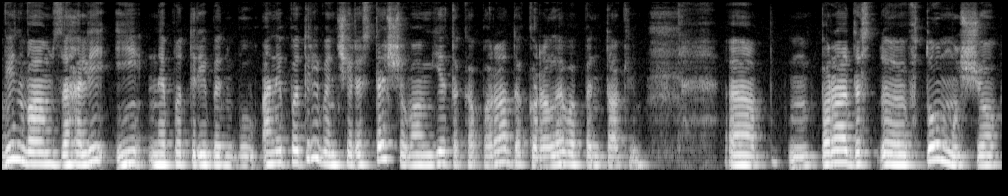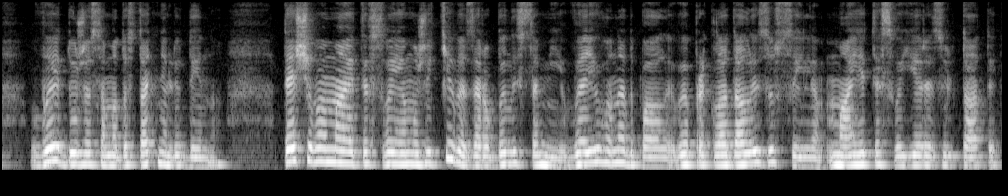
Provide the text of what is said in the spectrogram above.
він вам взагалі і не потрібен був. А не потрібен через те, що вам є така порада королева Пентаклів. Е, Порада е, в тому, що ви дуже самодостатня людина. Те, що ви маєте в своєму житті, ви заробили самі. Ви його надбали, ви прикладали зусилля, маєте свої результати,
